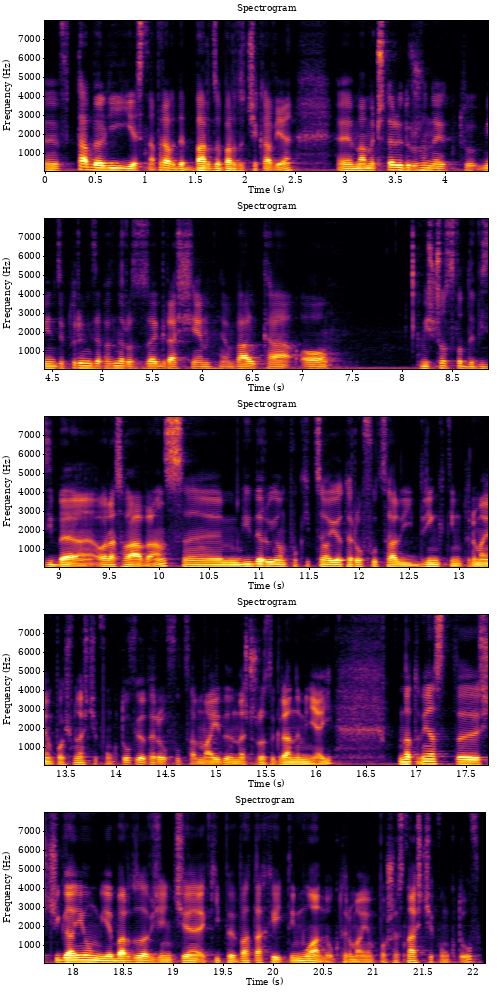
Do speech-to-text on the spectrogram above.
W tabeli jest naprawdę bardzo, bardzo ciekawie. Mamy cztery drużyny, między którymi zapewne rozegra się walka o Mistrzostwo Dywizji B oraz o awans. Liderują póki co Jotero Futsal i Drink Team, które mają po 18 punktów. Jotero Futsal ma jeden mecz rozegrany mniej. Natomiast e, ścigają je bardzo zawzięcie ekipy Watahy i Team One, które mają po 16 punktów.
